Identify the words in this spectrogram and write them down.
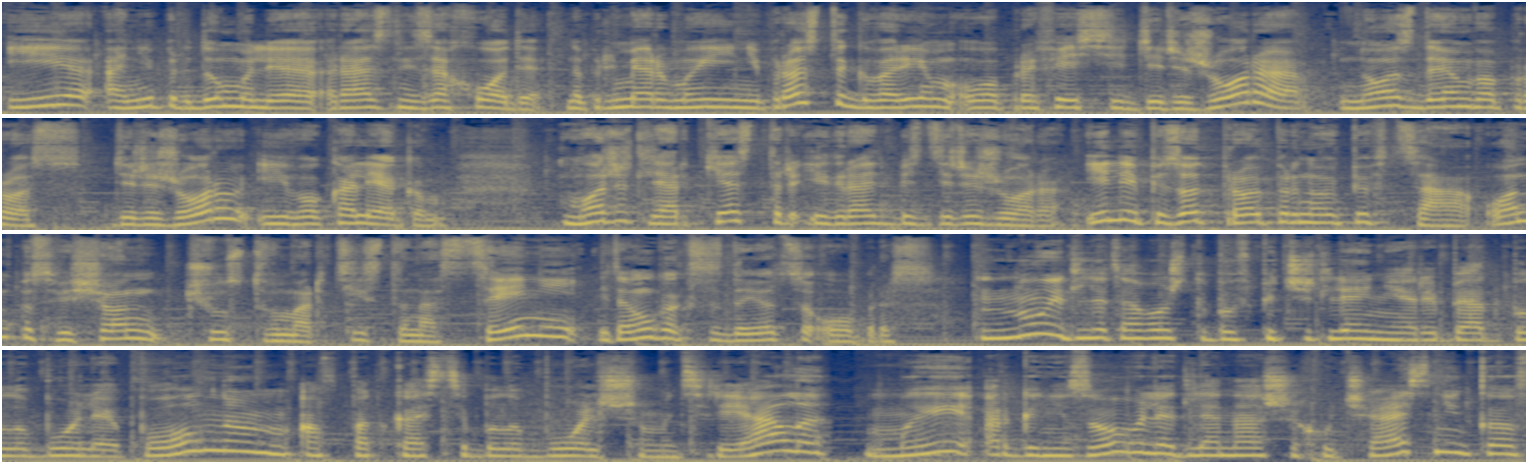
и они придумали разные заходы. Например, мы не просто говорим о профессии дирижера, но задаем вопрос дирижеру и его коллегам. Может ли оркестр играть без дирижера? Или эпизод про оперного певца. Он посвящен чувствам артиста на сцене и тому, как создается образ. Ну и для того, чтобы впечатление ребят было более полным, а в подкасте было больше материала, мы организовывали для наших участников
